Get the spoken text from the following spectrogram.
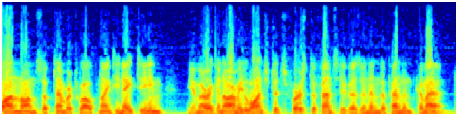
I on September 12, 1918, the American Army launched its first offensive as an independent command.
